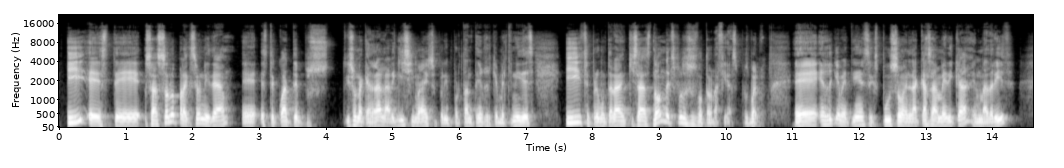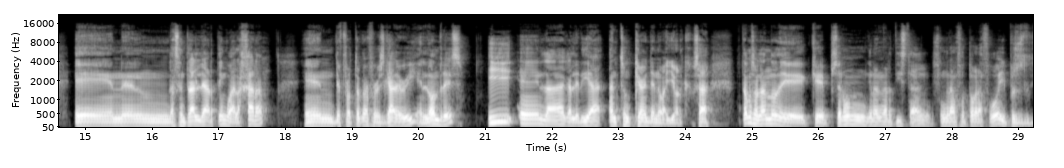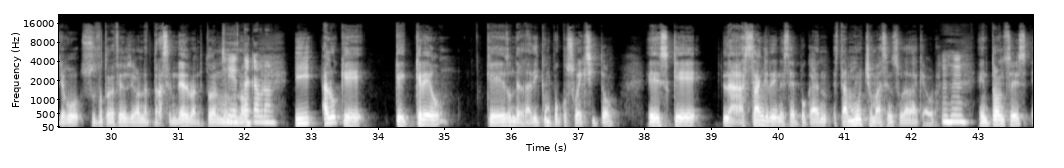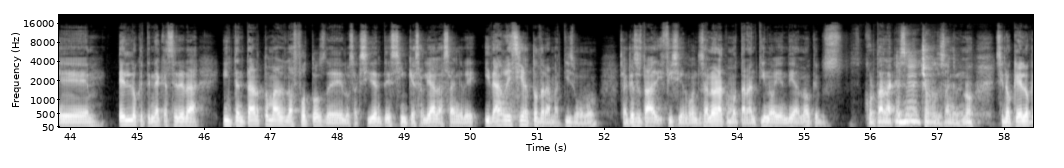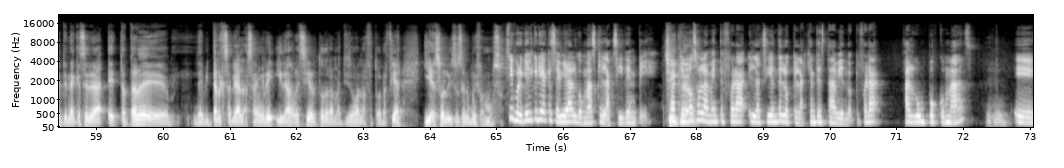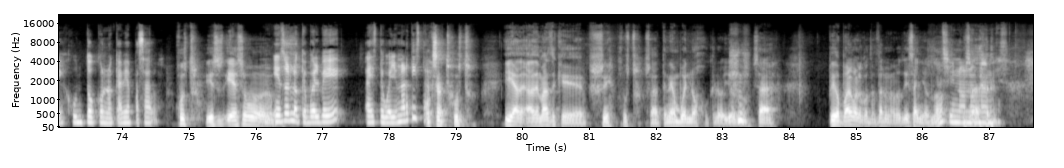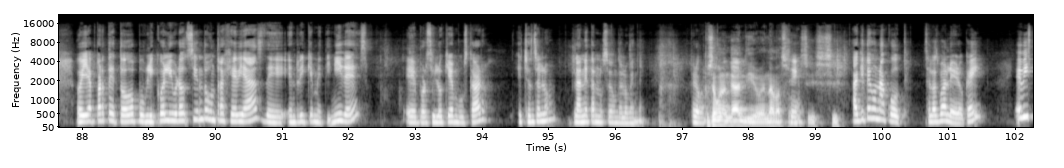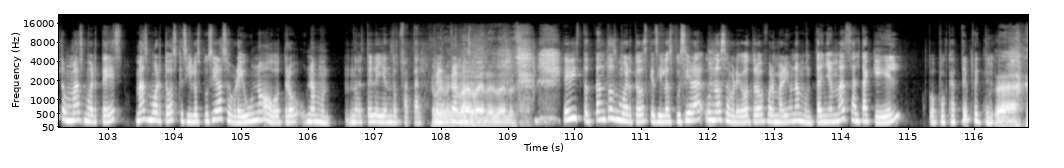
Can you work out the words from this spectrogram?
Y este, o sea, solo para que se den una idea, eh, este cuate, pues hizo una carrera larguísima y súper importante, Enrique Metinides, y se preguntarán quizás, ¿dónde expuso sus fotografías? Pues bueno, eh, Enrique Metinides expuso en la Casa América, en Madrid, en la Central de Arte en Guadalajara, en The Photographers Gallery en Londres y en la Galería Anton Kern de Nueva York. O sea, estamos hablando de que pues, era un gran artista, fue un gran fotógrafo y pues llegó, sus fotografías llegaron a trascender durante todo el mundo, Sí, está ¿no? cabrón. Y algo que, que creo que es donde radica un poco su éxito es que la sangre en esa época está mucho más censurada que ahora. Entonces, eh, él lo que tenía que hacer era intentar tomar las fotos de los accidentes sin que saliera la sangre y darle cierto dramatismo, ¿no? O sea, que eso estaba difícil en el momento. O sea, no era como Tarantino hoy en día, ¿no? Que pues cortaban la cabeza y Ujú. la chorros de sangre, ¿no? Sino que él lo que tenía que hacer era eh, tratar de, de evitar que saliera la sangre y darle cierto dramatismo a la fotografía y eso lo hizo ser muy famoso. Sí, porque él quería que se viera algo más que el accidente. O Sí, sea, que claro. no solamente fuera el accidente lo que la gente estaba viendo, que fuera algo un poco más eh, junto con lo que había pasado. Justo. Y eso... Y eso Eso es lo que vuelve a este güey un artista. Exacto, justo. Y a- además de que, pues, sí, justo. O sea, tenía un buen ojo, creo yo, ¿no? O sea, digo, por algo lo contrataron a los 10 años, ¿no? Sí, no, O sea, no mames. Oye, aparte de todo, publicó el libro Siendo un tragedias de Enrique Metinides. Eh, por si lo quieren buscar, échenselo. La neta no sé dónde lo venden. Pero bueno. Pues seguro en Gandhi o en Amazon. Sí. Sí, sí, sí. Aquí tengo una quote. Se las voy a leer, ¿ok? He visto más muertes, más muertos que si los pusiera sobre uno o otro, una mon- No, estoy leyendo fatal. A ver, Espera- venga, espérame un va, segundo. váyanos, váyanos. He visto tantos muertos que si los pusiera uno sobre otro, formaría una montaña más alta que él, Popocatépetl, Ah,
